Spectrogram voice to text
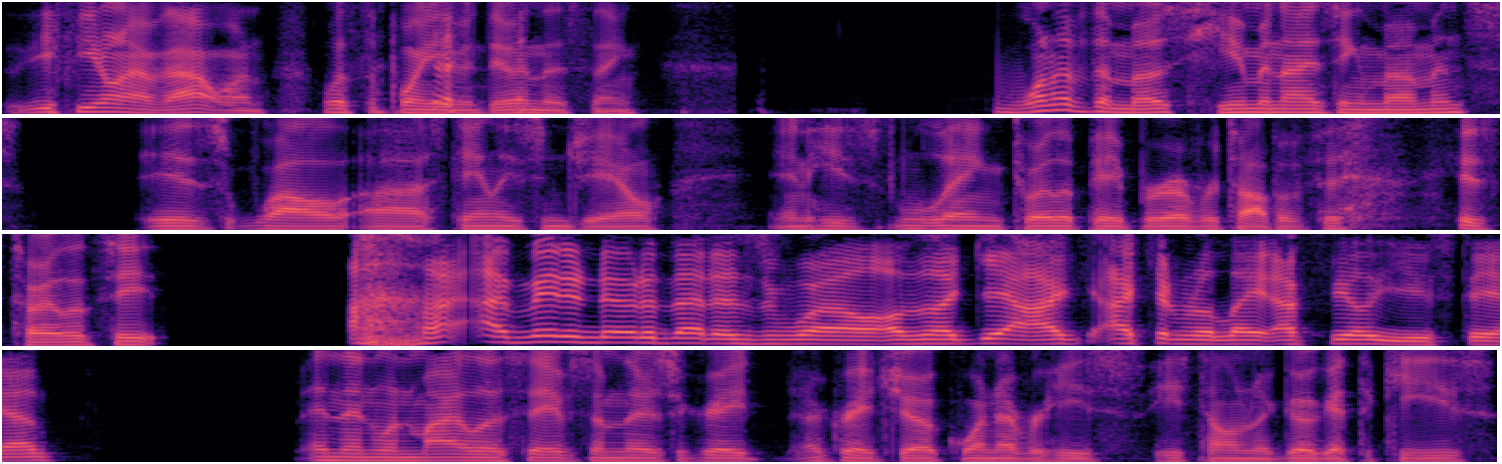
If you don't have that one, what's the point of even doing this thing? One of the most humanizing moments is while uh, Stanley's in jail and he's laying toilet paper over top of his, his toilet seat. I made a note of that as well. I'm like, yeah, I, I can relate. I feel you, Stan. And then when Milo saves him, there's a great a great joke whenever he's he's telling him to go get the keys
